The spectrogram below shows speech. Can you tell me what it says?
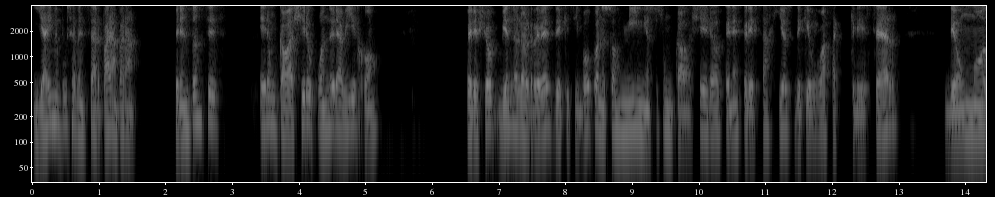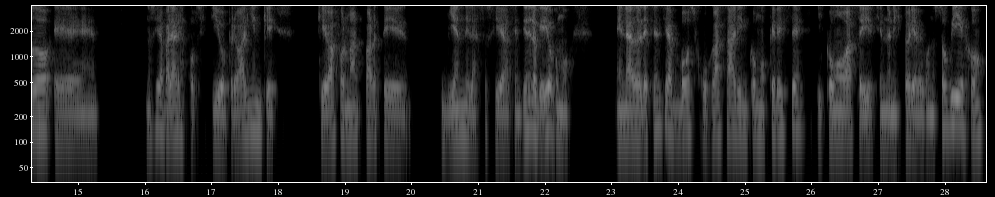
Y ahí me puse a pensar, para, para, pero entonces era un caballero cuando era viejo, pero yo viéndolo al revés, de que si vos cuando sos niño sos un caballero, tenés presagios de que vos vas a crecer de un modo, eh, no sé si la palabra es positivo, pero alguien que, que va a formar parte bien de la sociedad. ¿Se entiende lo que digo? Como en la adolescencia vos juzgás a alguien cómo crece y cómo va a seguir siendo en la historia, pero cuando sos viejo,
